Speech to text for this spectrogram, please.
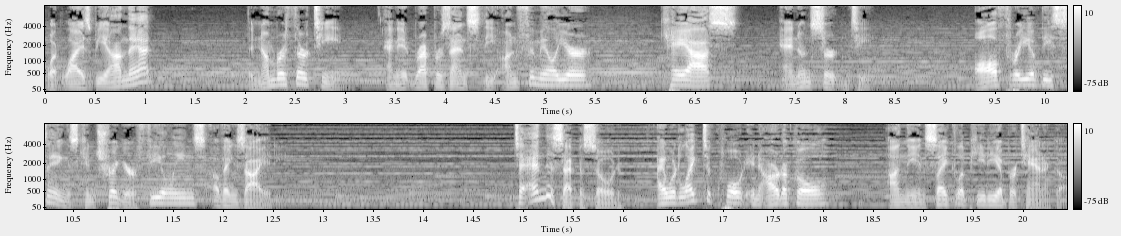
What lies beyond that? the number 13, and it represents the unfamiliar, chaos, and uncertainty. All three of these things can trigger feelings of anxiety. To end this episode, I would like to quote an article on the Encyclopedia Britannica.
